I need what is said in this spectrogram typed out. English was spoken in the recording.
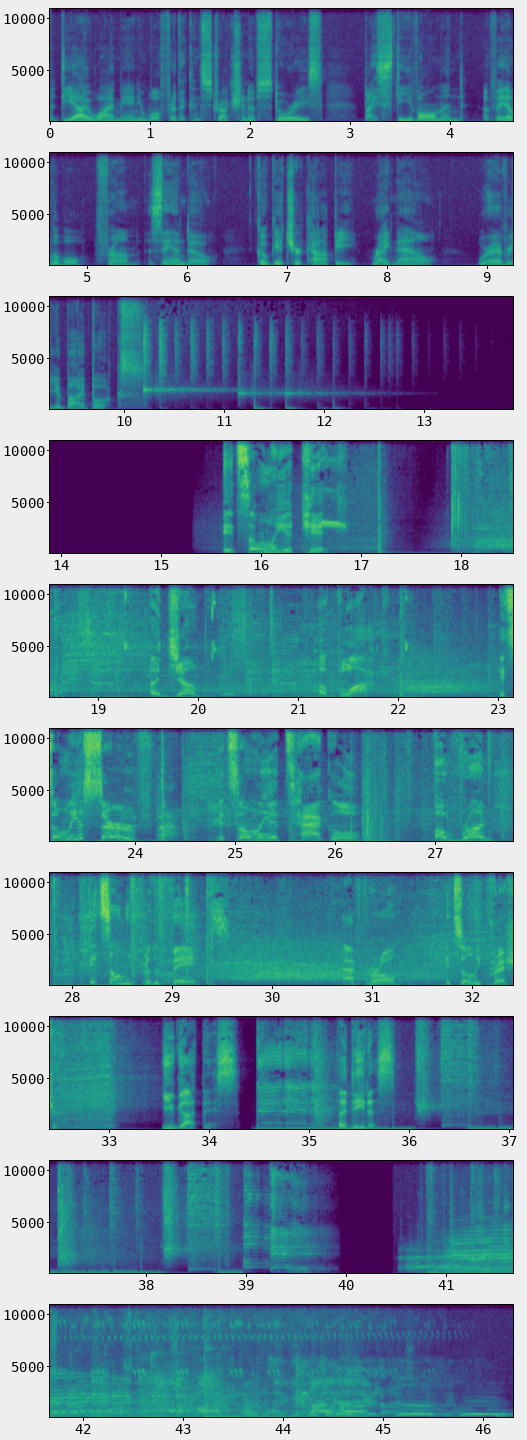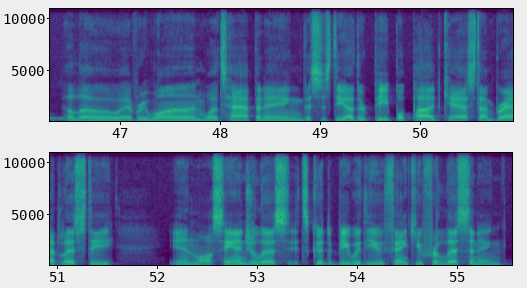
a DIY manual for the construction of stories by Steve Almond, available from Zando. Go get your copy right now, wherever you buy books. It's only a kick, a jump, a block. It's only a serve. It's only a tackle, a run. It's only for the fans. After all, it's only pressure. You got this. Adidas. Hello, everyone. What's happening? This is the Other People podcast. I'm Brad Listi in Los Angeles. It's good to be with you. Thank you for listening.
